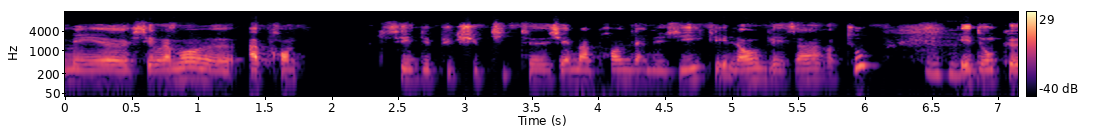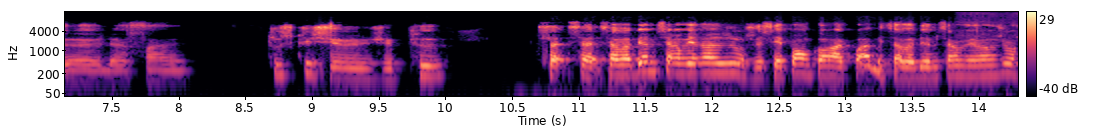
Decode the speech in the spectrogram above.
mais euh, c'est vraiment euh, apprendre. C'est depuis que je suis petite, j'aime apprendre la musique, les langues, les arts, tout. Mhm. Et donc, le, fin, tout ce que je, je peux, ça, ça, ça, va bien me servir un jour. Je sais pas encore à quoi, mais ça va bien me servir un jour.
